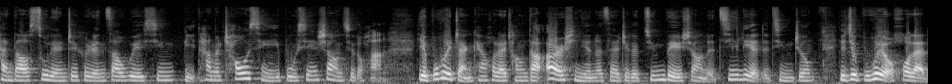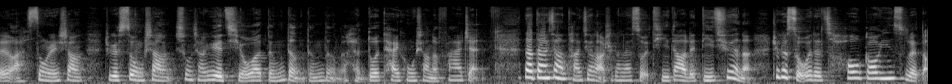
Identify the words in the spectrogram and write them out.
看到苏联这颗人造卫星比他们超前一步先上去的话，也不会展开后来长达二十年的在这个军备上的激烈的竞争，也就不会有后来的啊送人上这个送上送上月球啊等等等等的很多太空上的发展。那当，像唐青老师刚才所提到的，的确呢，这个所谓的超高音。速的导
